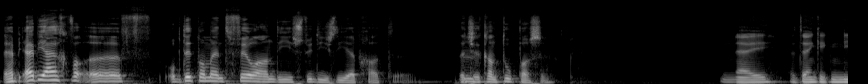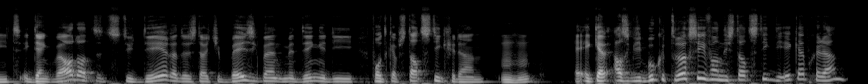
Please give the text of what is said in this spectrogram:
heb, heb je eigenlijk wel, op dit moment veel aan die studies die je hebt gehad, uh, dat je Hm. het kan toepassen? Nee, dat denk ik niet. Ik denk wel dat het studeren, dus dat je bezig bent met dingen die... Bijvoorbeeld, ik heb statistiek gedaan. Mhm. Ik heb, als ik die boeken terugzie van die statistiek die ik heb gedaan...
